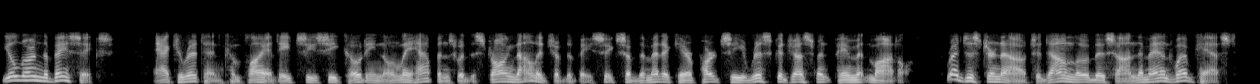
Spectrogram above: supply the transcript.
you'll learn the basics. Accurate and compliant HCC coding only happens with the strong knowledge of the basics of the Medicare Part C risk adjustment payment model. Register now to download this on demand webcast.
